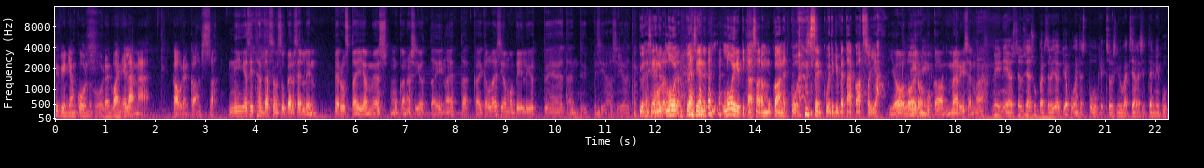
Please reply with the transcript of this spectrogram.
hyvin jonkun uuden vain elämää kauden kanssa. Niin, ja sittenhän tässä on Supercellin perustajia myös mukana sijoittajina, että kaikenlaisia mobiilijuttuja ja tämän tyyppisiä asioita. Kyllähän siihen, nyt, loi, kyllähän siihen nyt loiri pitää saada mukaan, että kun se kuitenkin vetää katsojia. Joo, Loiro Niin, niin. mukaan märisemään. Niin, niin, jos se on siellä Supercell, jo- jokuhan tästä puhukin, että se olisi hyvä, että siellä sitten niin kuin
